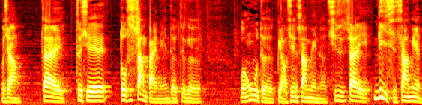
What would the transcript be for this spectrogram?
我想。在这些都是上百年的这个文物的表现上面呢，其实，在历史上面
